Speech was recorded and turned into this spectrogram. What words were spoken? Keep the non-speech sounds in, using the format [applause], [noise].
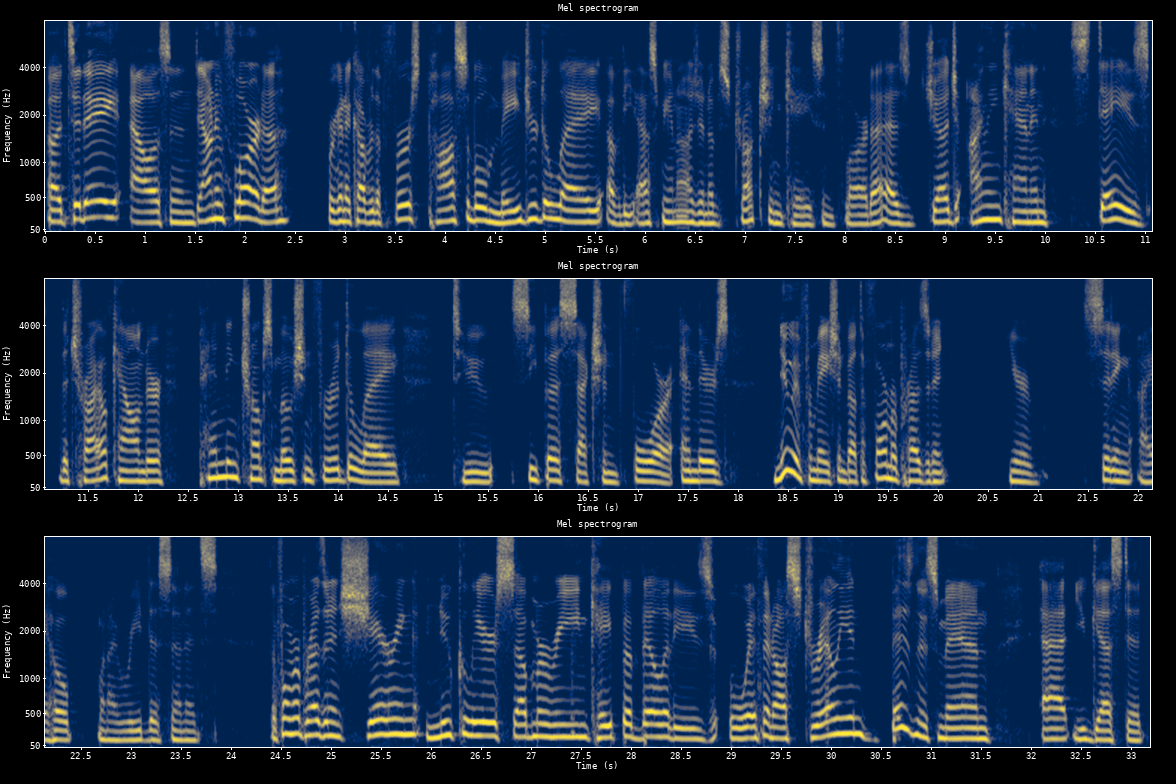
Uh, today, Allison, down in Florida, we're going to cover the first possible major delay of the espionage and obstruction case in Florida as Judge Aileen Cannon stays the trial calendar pending Trump's motion for a delay to CIPA Section 4. And there's new information about the former president. You're sitting, I hope, when I read this sentence. The former president sharing nuclear submarine capabilities with an Australian businessman at, you guessed it,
